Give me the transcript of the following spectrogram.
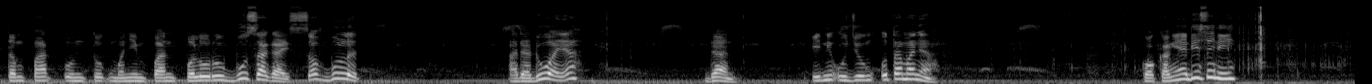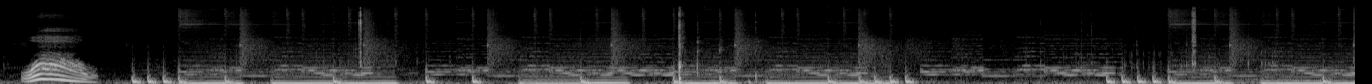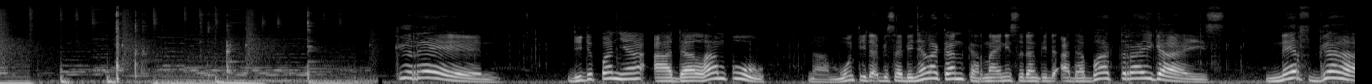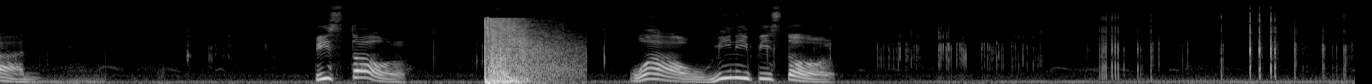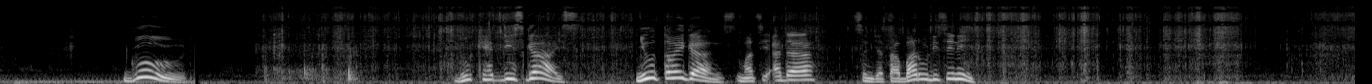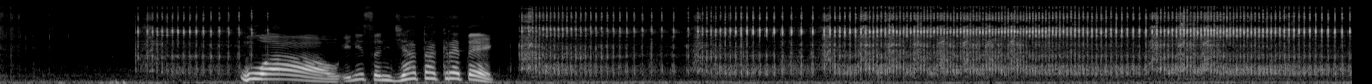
tempat untuk menyimpan peluru busa guys, soft bullet. Ada dua ya. Dan ini ujung utamanya. Kokangnya di sini. Wow, Keren. Di depannya ada lampu. Namun tidak bisa dinyalakan karena ini sedang tidak ada baterai guys. Nerf gun. Pistol. Wow, mini pistol. Good. Look at this guys. New toy guns. Masih ada senjata baru di sini. Wow, ini senjata kretek.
